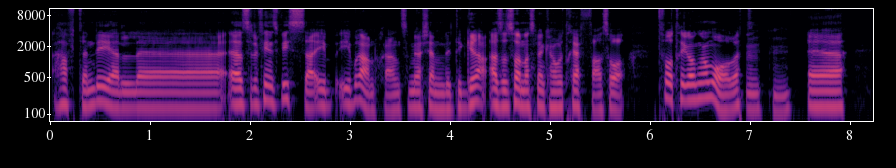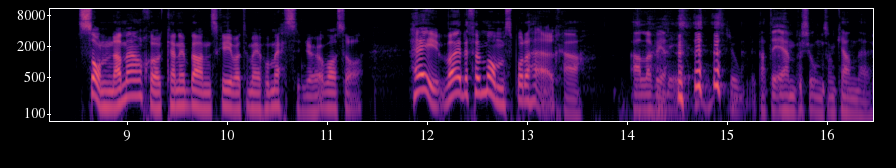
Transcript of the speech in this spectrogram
haft en del, eh, alltså det finns vissa i, i branschen som jag känner lite grann, alltså sådana som jag kanske träffar så två, tre gånger om året. Mm. Mm. Eh, sådana människor kan ibland skriva till mig på Messenger och vara så, hej, vad är det för moms på det här? Ja, alla vet Det att det är en person som kan det här.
